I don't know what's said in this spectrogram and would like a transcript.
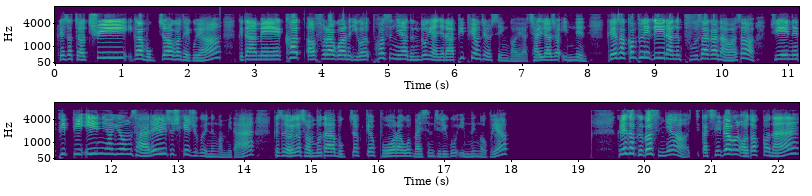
그래서 the tree가 목적어가 되고요. 그 다음에 cut off 라고 하는 이거 cut은요 능동이 아니라 pp 형태로 쓰인 거예요. 잘려져 있는. 그래서 completely라는 부사가 나와서 뒤에 있는 pp인 형용사를 수식해주고 있는 겁니다. 그래서 여기가 전부 다 목적격 보어라고 말씀드리고 있는 거고요. 그래서 그것은요, 그러니까 질병을 얻었거나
